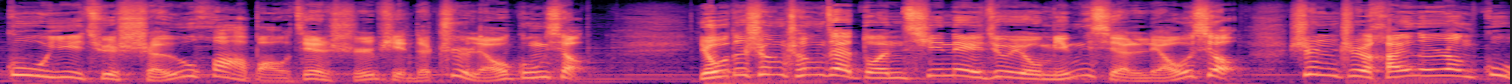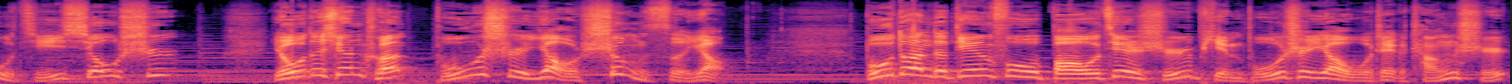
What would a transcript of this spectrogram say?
故意去神化保健食品的治疗功效，有的声称在短期内就有明显疗效，甚至还能让痼疾消失；有的宣传不是药胜似药，不断的颠覆保健食品不是药物这个常识。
